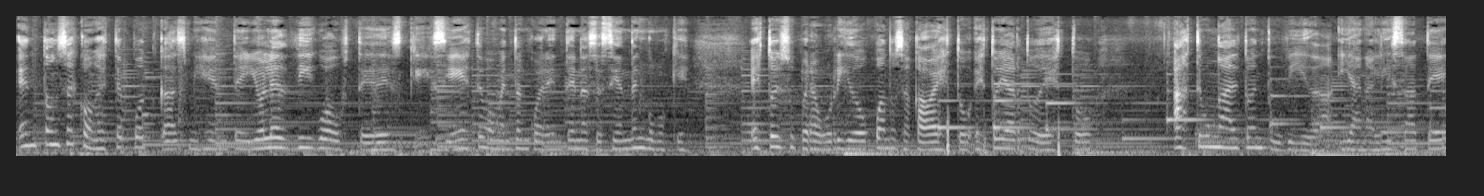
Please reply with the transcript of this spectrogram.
Entonces con este podcast, mi gente, yo les digo a ustedes que si en este momento en cuarentena se sienten como que estoy súper aburrido, cuando se acaba esto? Estoy harto de esto. Hazte un alto en tu vida y analízate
